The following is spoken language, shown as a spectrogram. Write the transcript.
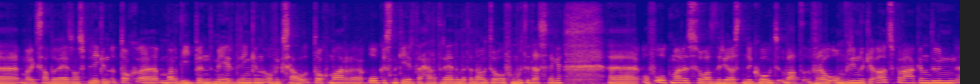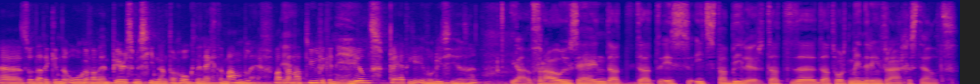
Uh, maar ik zal bij wijze van spreken toch uh, maar die punt meer drinken of ik zal toch maar ook eens een keer te hard rijden met een auto of we moeten dat zeggen. of ook maar eens, zoals er juist in de quote, wat vrouwonvriendelijke uitspraken doen, zodat ik in de ogen van mijn peers misschien dan toch ook een echte man blijf. Wat dan natuurlijk een heel spijtige evolutie is. Hè? Ja, vrouw zijn, dat, dat is iets stabieler. Dat, dat wordt minder in vraag gesteld.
